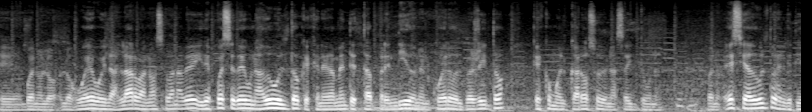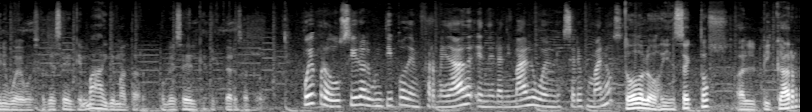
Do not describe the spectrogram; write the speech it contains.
Eh, bueno, los huevos y las larvas no se van a ver y después se ve un adulto que generalmente está prendido en el cuero del perrito, que es como el carozo de una aceituna. Bueno, ese adulto es el que tiene huevos, que es el que más hay que matar, porque ese es el que dispersa todo. ¿Puede producir algún tipo de enfermedad en el animal o en los seres humanos? Todos los insectos, al picar,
